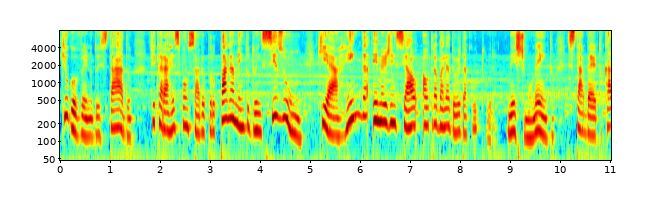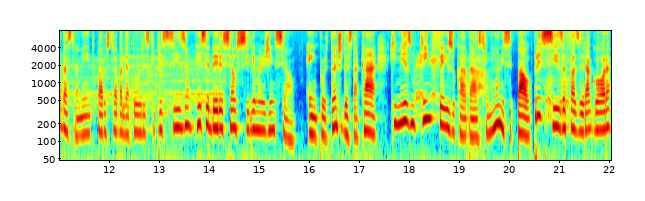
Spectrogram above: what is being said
que o governo do estado ficará responsável pelo pagamento do inciso 1, que é a renda emergencial ao trabalhador da cultura. Neste momento, está aberto o cadastramento para os trabalhadores que precisam receber esse auxílio emergencial. É importante destacar que, mesmo quem fez o cadastro municipal, precisa fazer agora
